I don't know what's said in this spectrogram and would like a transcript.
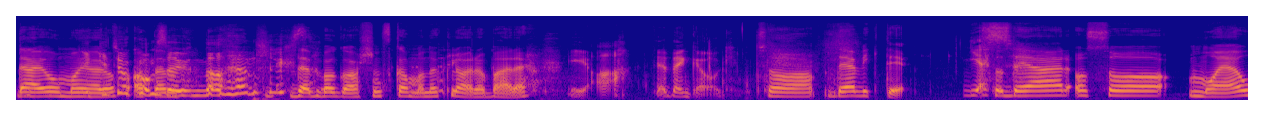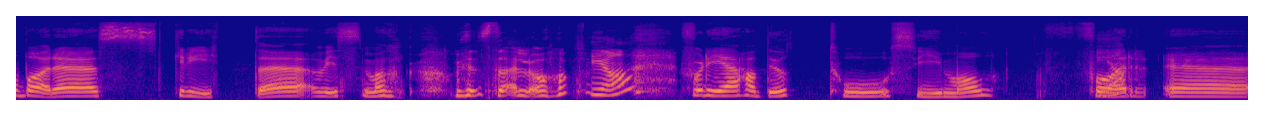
Det er jo om å ikke gjøre til å at seg den, unna den, liksom. den bagasjen skal man jo klare å bære. Ja, det tenker jeg òg. Så det er viktig. Yes. Så det er Og så må jeg jo bare skryte, hvis, man, hvis det er lov. Ja. Fordi jeg hadde jo to symål for eh,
